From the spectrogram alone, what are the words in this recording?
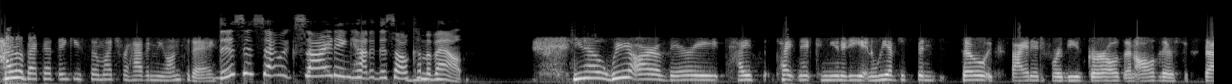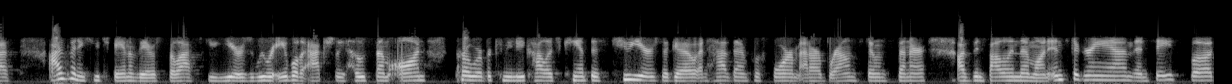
Hi, Rebecca. Thank you so much for having me on today. This is so exciting. How did this all come about? You know, we are a very tight, tight knit community, and we have just been so excited for these girls and all of their success. I've been a huge fan of theirs for the last few years. We were able to actually host them on Pearl River Community College campus two years ago and have them perform at our Brownstone Center. I've been following them on Instagram and Facebook,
